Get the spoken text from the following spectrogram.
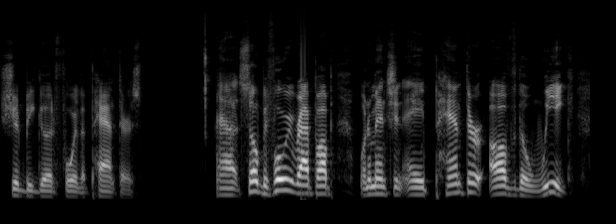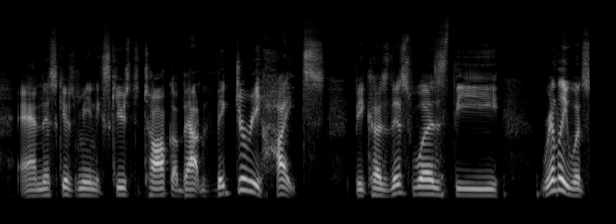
should be good for the Panthers. Uh, so before we wrap up, I want to mention a Panther of the week, and this gives me an excuse to talk about Victory Heights because this was the really what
